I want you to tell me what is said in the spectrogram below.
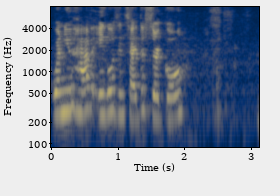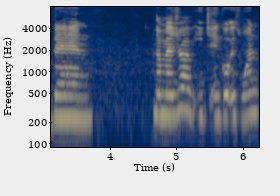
When you have angles inside the circle, then the measure of each angle is one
